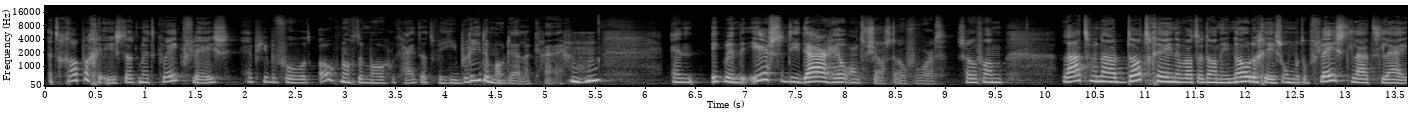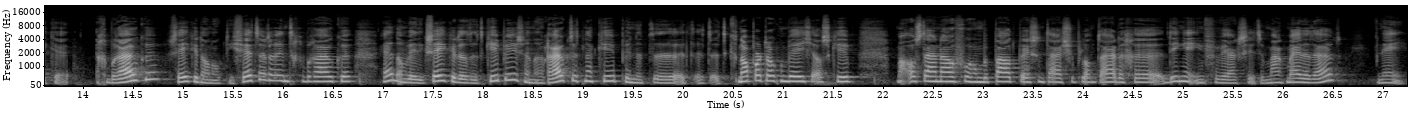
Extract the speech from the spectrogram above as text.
het grappige is dat met kweekvlees heb je bijvoorbeeld ook nog de mogelijkheid dat we hybride modellen krijgen. Mm -hmm. En ik ben de eerste die daar heel enthousiast over wordt. Zo van, laten we nou datgene wat er dan in nodig is om het op vlees te laten lijken, gebruiken. Zeker dan ook die vetten erin te gebruiken. He, dan weet ik zeker dat het kip is en dan ruikt het naar kip en het, uh, het, het, het, knappert ook een beetje als kip. Maar als daar nou voor een bepaald percentage plantaardige dingen in verwerkt zitten, maakt mij dat uit? Nee.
